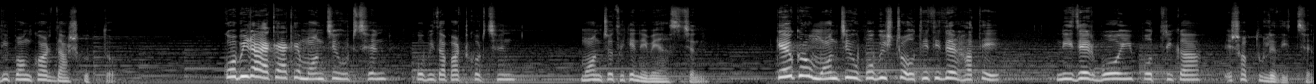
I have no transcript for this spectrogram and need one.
দীপঙ্কর দাশগুপ্ত। কবিরা একে একে মঞ্চে উঠছেন, কবিতা পাঠ করছেন, মঞ্চ থেকে নেমে আসছেন। কেউ কেউ মঞ্চে উপবিষ্ট অতিথিদের হাতে নিজের বই, পত্রিকা এসব তুলে দিচ্ছেন।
